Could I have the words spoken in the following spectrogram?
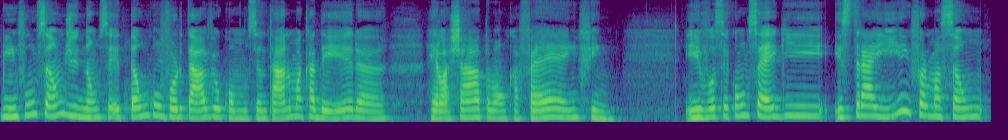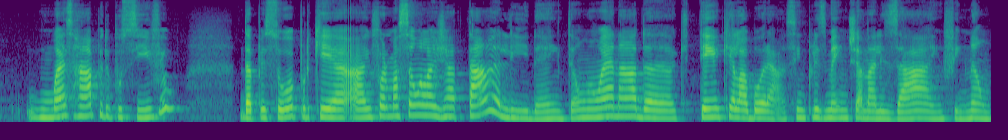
em função de não ser tão confortável como sentar numa cadeira, relaxar, tomar um café, enfim. E você consegue extrair a informação o mais rápido possível da pessoa, porque a, a informação ela já está ali, né? Então não é nada que tenha que elaborar, simplesmente analisar, enfim, não.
